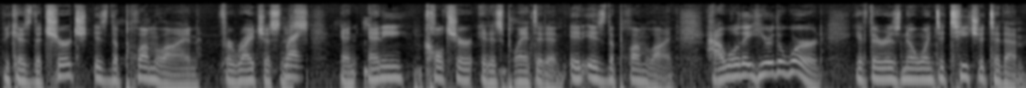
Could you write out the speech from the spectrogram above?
Because the church is the plumb line for righteousness Right. in any culture it is planted in. It is the plumb line. How will they hear the word if there is no one to teach it to them?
